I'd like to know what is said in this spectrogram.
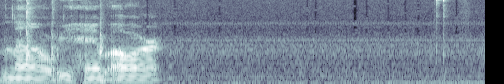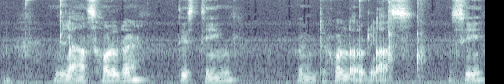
now we have our glass holder. This thing going to hold our glass. You see?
